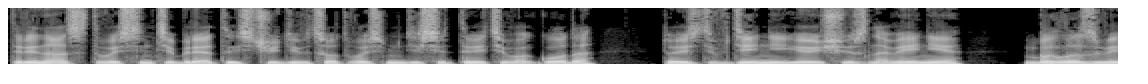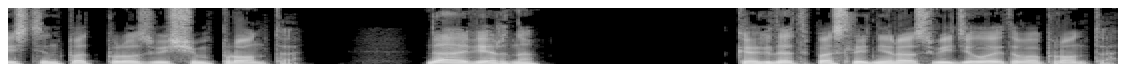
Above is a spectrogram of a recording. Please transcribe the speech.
13 сентября 1983 года, то есть в день ее исчезновения, был известен под прозвищем Пронто. «Да, верно». «Когда ты последний раз видела этого Пронто?»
